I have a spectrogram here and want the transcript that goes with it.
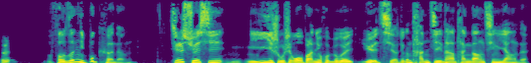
嗯，否则你不可能。其实学习，你你艺术生，我不知道你会不会乐器啊，就跟弹吉他、弹钢琴一样的，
